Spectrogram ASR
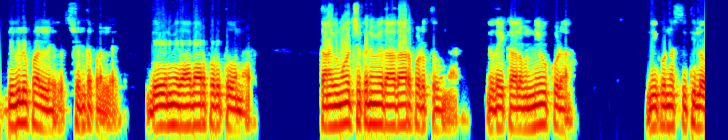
దిగులు పడలేదు. చింతపడలేదు దేవుని మీద ఆధారపడుతూ ఉన్నాడు తన విమోచకుని మీద ఆధారపడుతూ ఉన్నాడు ఉదయకాలం నీవు కూడా నీకున్న స్థితిలో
